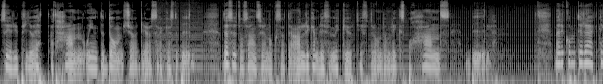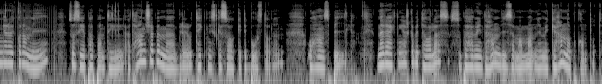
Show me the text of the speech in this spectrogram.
så är det ju prio ett att han och inte de kör deras säkraste bil. Dessutom så anser han också att det aldrig kan bli för mycket utgifter om de läggs på hans bil. När det kommer till räkningar och ekonomi så ser pappan till att han köper möbler och tekniska saker till bostaden och hans bil. När räkningar ska betalas så behöver inte han visa mamman hur mycket han har på kontot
